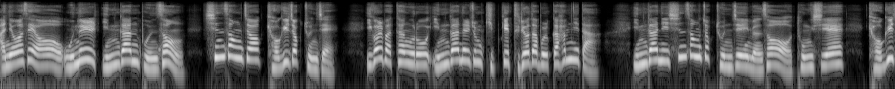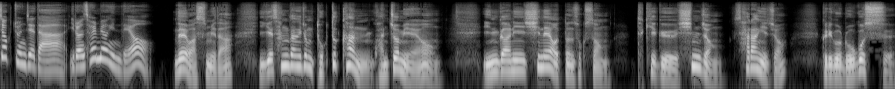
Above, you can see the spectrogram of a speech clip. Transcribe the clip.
안녕하세요. 오늘 인간 본성, 신성적, 격의적 존재. 이걸 바탕으로 인간을 좀 깊게 들여다볼까 합니다. 인간이 신성적 존재이면서 동시에 격의적 존재다. 이런 설명인데요. 네, 맞습니다. 이게 상당히 좀 독특한 관점이에요. 인간이 신의 어떤 속성, 특히 그 심정, 사랑이죠. 그리고 로고스,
